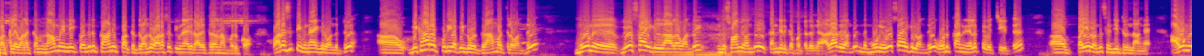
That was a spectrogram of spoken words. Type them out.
மக்களை வணக்கம். நாம இன்னைக்கு வந்துட்டு காணிப்பாக்கத்துல வந்து வரசத்தி விநாயகர் ஆலயத்துல நம்ம இருக்கோம். வரசத்தி விநாயகர் வந்துட்டு ஆஹ், விகாரபுரி அப்படின்ற ஒரு கிராமத்துல வந்து மூணு விவசாயிகளால வந்து இந்த சுவாமி வந்து கண்டெடுக்கப்பட்டதுங்க. அதாவது வந்து இந்த மூணு விவசாயிகள் வந்து ஒரு காணி நிலத்தை வச்சுக்கிட்டு ஆஹ், பயிர் வந்து செஞ்சிட்டு இருந்தாங்க. அவங்க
